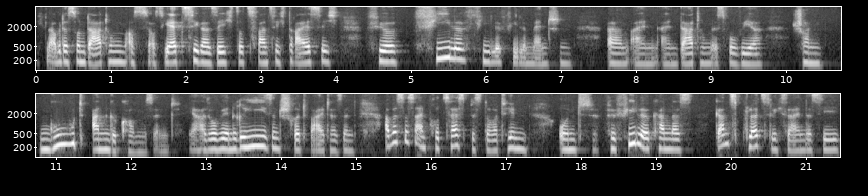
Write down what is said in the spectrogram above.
ich glaube, dass so ein Datum aus, aus jetziger Sicht, so 2030, für viele, viele, viele Menschen ähm, ein, ein Datum ist, wo wir schon gut angekommen sind. Ja, also wo wir einen riesen Schritt weiter sind. Aber es ist ein Prozess bis dorthin. Und für viele kann das ganz plötzlich sein, dass sie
